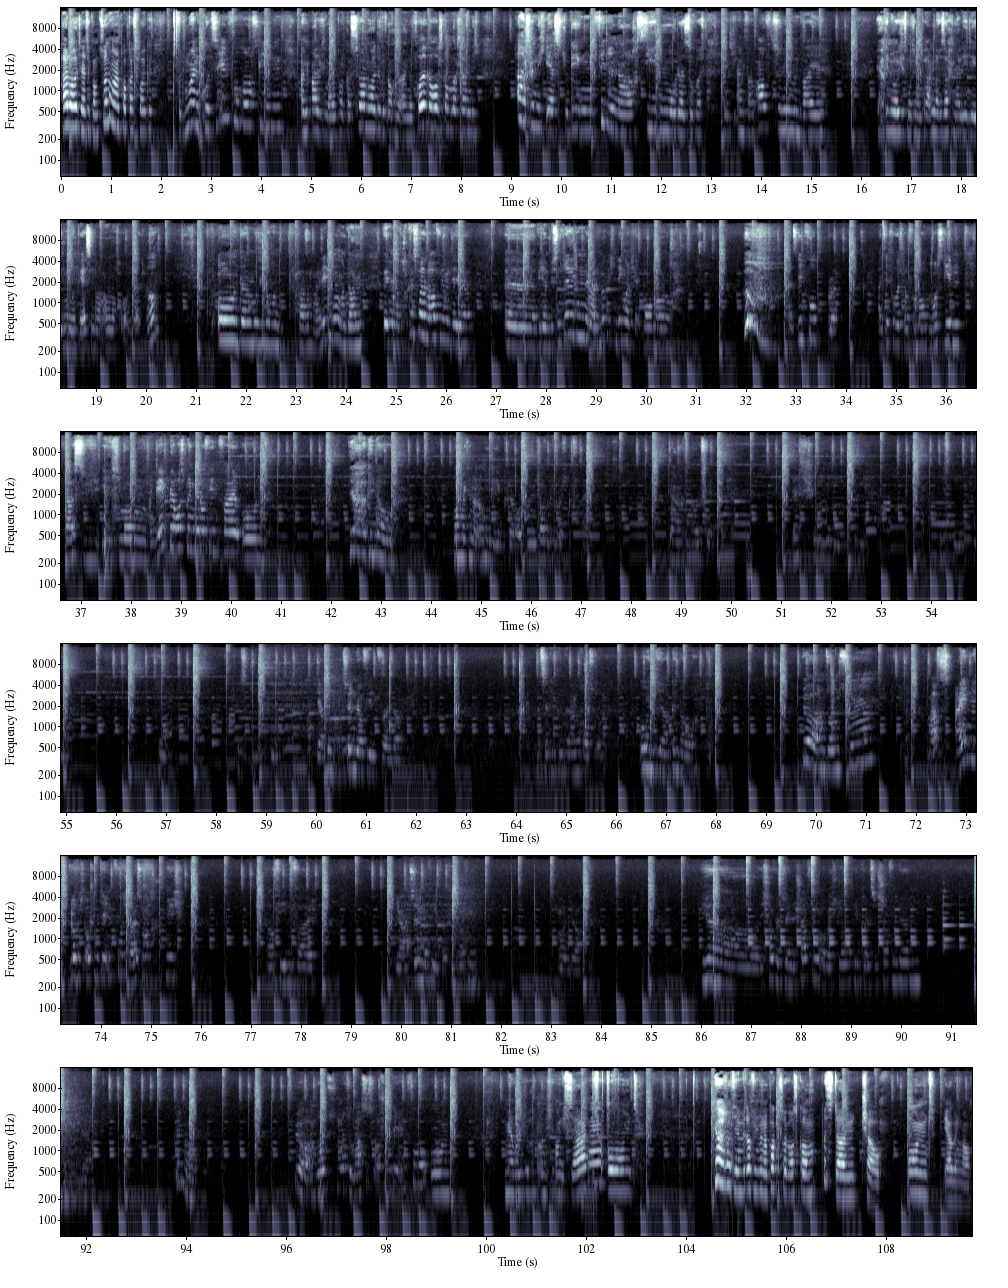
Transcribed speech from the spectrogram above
Hallo Leute, herzlich willkommen zu einer neuen Podcast-Folge. Ich wollte nur eine kurze Info rausgeben an alle, die meinen Podcast hören. Heute wird noch eine Folge rauskommen, wahrscheinlich. Ah, wahrscheinlich erst so gegen Viertel nach sieben oder sowas werde ich anfangen aufzunehmen, weil. Ja, genau, jetzt muss ich ein paar andere Sachen erledigen und wir essen dann auch noch. Und, genau. und dann muss ich noch ein paar Sachen erledigen und dann werde ich eine Podcast-Folge aufnehmen, der äh, wieder ein bisschen über alle möglichen Dinge und ich werde morgen auch noch als Info, als Info würde ich noch von morgen rausgeben, dass ich morgen noch ein Gameplay rausbringen werde auf jeden Fall und ja genau. Morgen möchte ich auch ein Gameplay rausbringen. Werden wir auf jeden Fall dann. Das werde ich auf jeden Fall dann noch rausbringen. Und ja, genau. Ja, ansonsten was eigentlich, glaube ich, auch schon mit der Info. Ich weiß noch nicht. Ja, auf jeden Fall. Ja, das werden wir auf jeden Fall schon schaffen. Und ja. Ja, hoffe, das werden wir schaffen, aber ich glaube auf jeden Fall, dass wir es schaffen werden. Ja. Genau. Ja, ansonsten also war es auch schon mit der Info und mehr wollte ich auch nicht, auch nicht sagen. Und ja, Leute, dann wird auf jeden Fall eine Podcast-Folge rauskommen. Bis dann, ciao. Und ja, genau.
